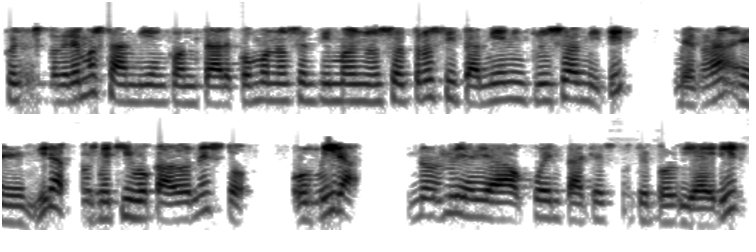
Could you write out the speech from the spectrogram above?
pues podremos también contar cómo nos sentimos nosotros y también incluso admitir, ¿verdad? Eh, mira, pues me he equivocado en esto. O mira, no me había dado cuenta que esto te podía herir.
